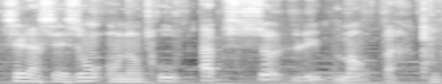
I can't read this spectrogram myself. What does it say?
c'est la saison, on en trouve absolument partout.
